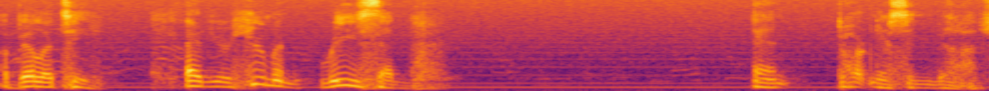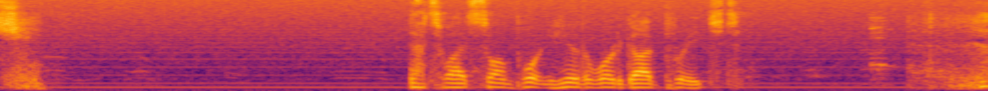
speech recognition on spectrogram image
ability and your human reason, and darkness envelops you. That's why it's so important to hear the Word of God preached. yeah,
